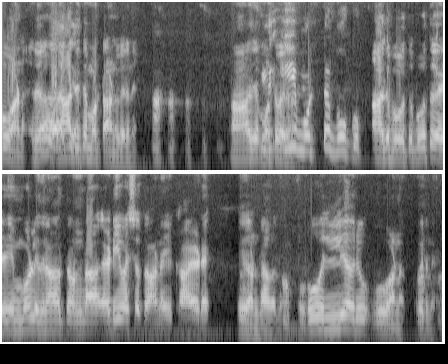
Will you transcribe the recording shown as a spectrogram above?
പൂവാണ്? ഇത് ആദ്യത്തെ മുട്ടാണ് വരുന്നത്. ആദ്യം മുട്ട ഈ- മുട്ട് പൂക്കും. അത് പൂത്ത്. പൂത്ത് കഴിയുമ്പോൾ ഇതിനകത്ത് ഉണ്ടാ അടിവശത്താണ് ഈ കായയുടെ ഇതുണ്ടാകുന്നത് പൂ വലിയ ഒരു പൂവാണ് വരുന്നത്.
